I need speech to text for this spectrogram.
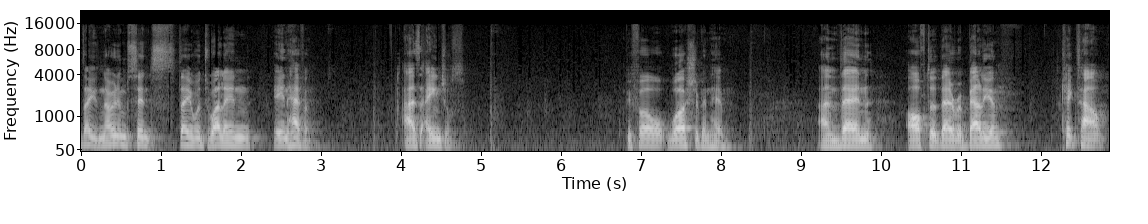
they've known him since they were dwelling in heaven as angels before worshipping him. And then, after their rebellion, kicked out,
